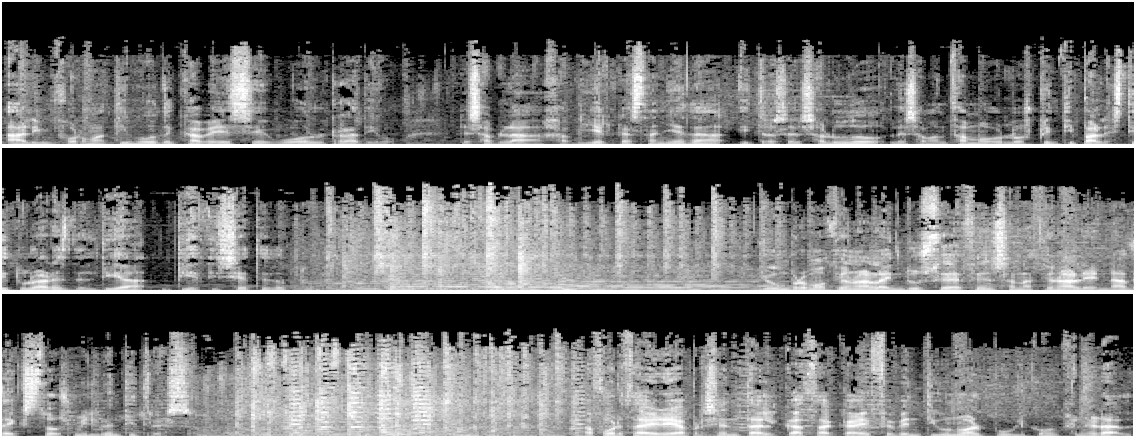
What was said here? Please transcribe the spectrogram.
al informativo de KBS World Radio. Les habla Javier Castañeda y tras el saludo les avanzamos los principales titulares del día 17 de octubre. Jun promociona la industria de defensa nacional en ADEX 2023. La Fuerza Aérea presenta el caza KF-21 al público en general.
